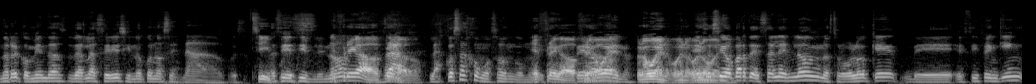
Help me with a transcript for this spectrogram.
no recomiendas ver la serie si no conoces nada, pues. Sí, así de pues, simple, ¿no? es fregado, es O sea, fregado. las cosas como son, como es fregado, Pero fregado. bueno, pero bueno, bueno, eso bueno. ha sido parte de Silent Long, nuestro bloque de Stephen King.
